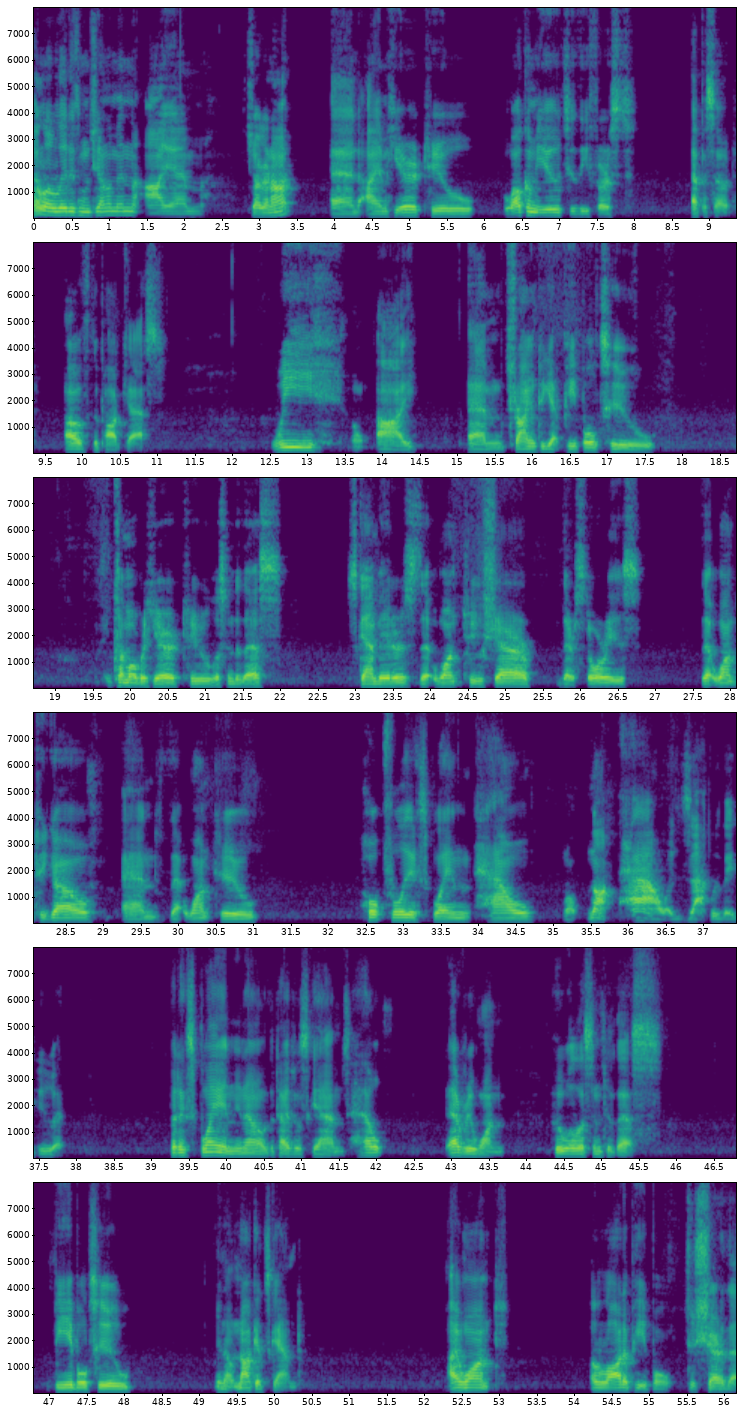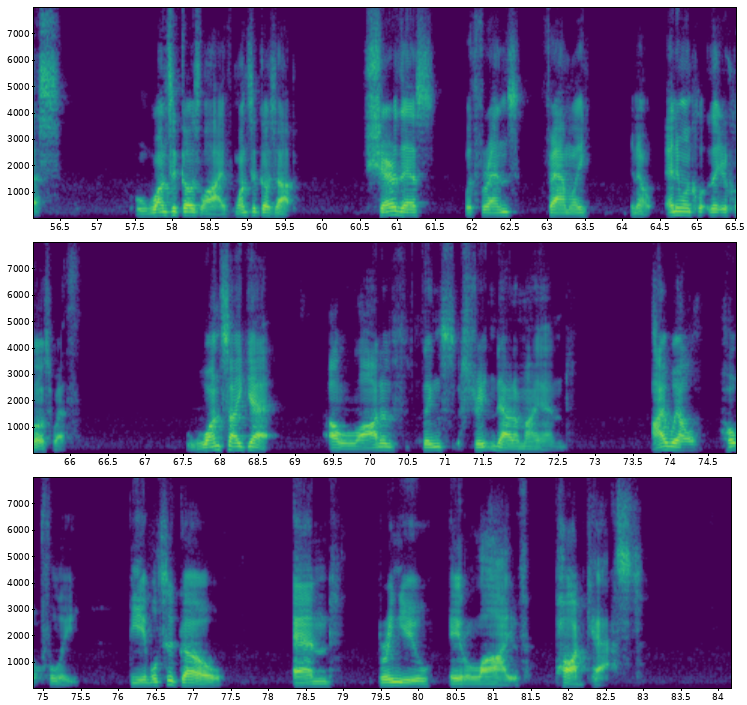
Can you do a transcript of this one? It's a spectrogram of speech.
Hello, ladies and gentlemen. I am Juggernaut, and I am here to welcome you to the first episode of the podcast. We, well, I, am trying to get people to come over here to listen to this. Scam baiters that want to share their stories, that want to go and that want to hopefully explain how, well, not how exactly they do it, but explain, you know, the types of scams. Help everyone who will listen to this be able to, you know, not get scammed. I want a lot of people to share this once it goes live, once it goes up, share this with friends, family, you know, anyone cl- that you're close with. Once I get a lot of things straightened out on my end, I will hopefully be able to go and bring you a live podcast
